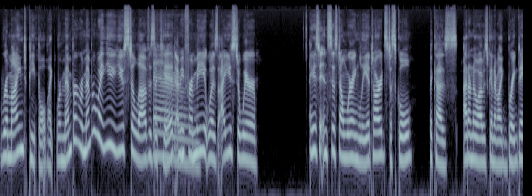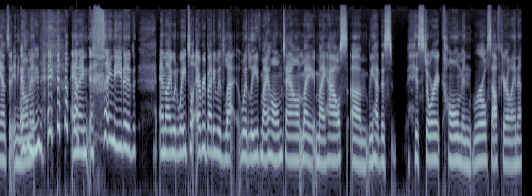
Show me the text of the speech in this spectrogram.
remind people, like, remember, remember what you used to love as a kid. I mean, for me, it was I used to wear. I used to insist on wearing leotards to school because I don't know, I was going to like break dance at any moment. and I I needed and I would wait till everybody would let would leave my hometown, my my house. Um, we had this historic home in rural South Carolina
